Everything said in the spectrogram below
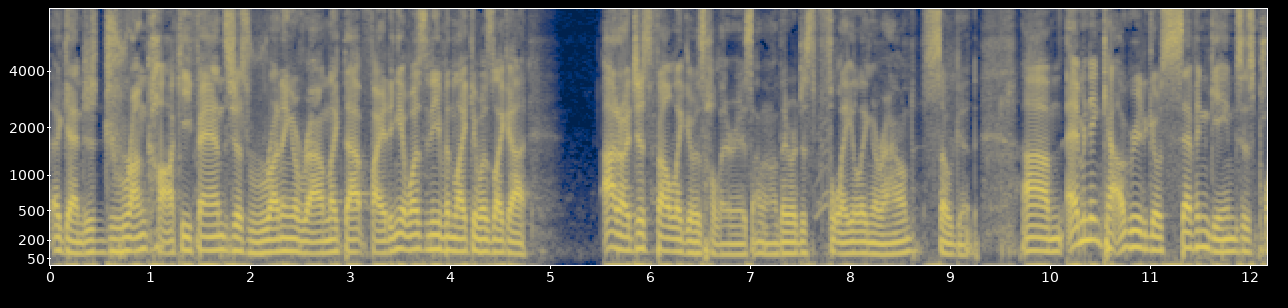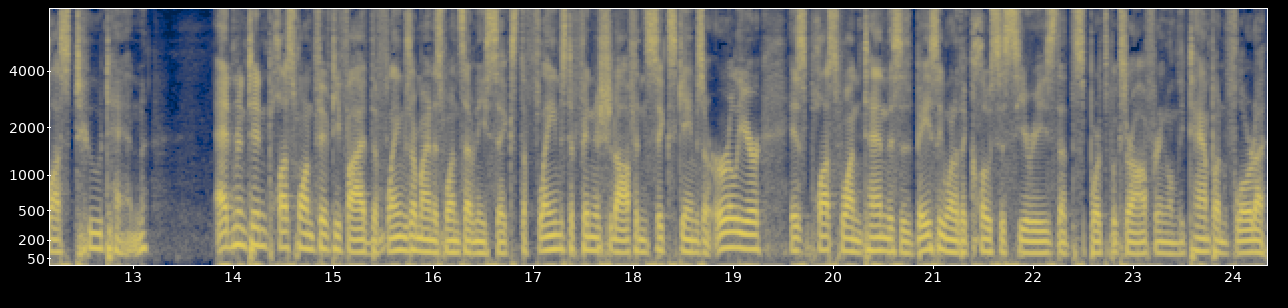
again, just drunk hockey fans just running around like that, fighting. It wasn't even like it was like a. I don't know. It just felt like it was hilarious. I don't know. They were just flailing around. So good. Um, Edmonton, Calgary to go seven games is plus two ten. Edmonton plus 155. The Flames are minus 176. The Flames to finish it off in six games or earlier is plus 110. This is basically one of the closest series that the sportsbooks are offering. Only Tampa and Florida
